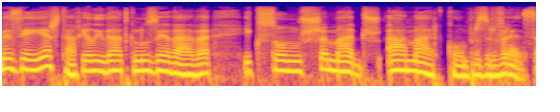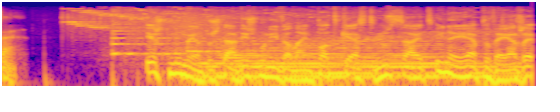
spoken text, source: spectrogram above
Mas é esta a realidade que nos é dada e que somos chamados a amar com perseverança. Este momento está disponível em podcast no site e na app da RGF.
